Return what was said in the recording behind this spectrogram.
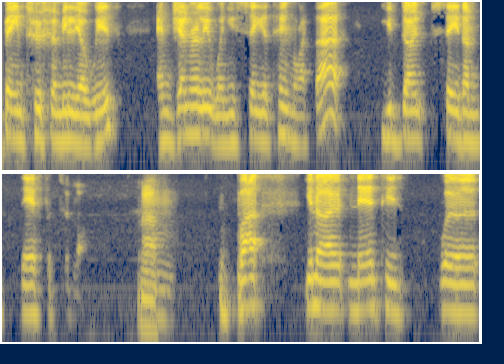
been too familiar with, and generally, when you see a team like that, you don't see them there for too long. Mm. Um, but you know, Nantes were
